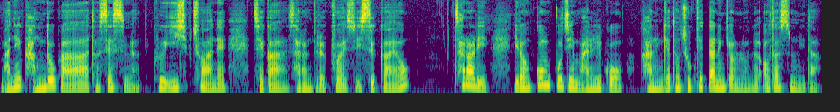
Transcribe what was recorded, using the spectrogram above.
만일 강도가 더 셌으면 그 20초 안에 제가 사람들을 구할 수 있을까요? 차라리 이런 꿈 꾸지 말고 가는 게 더 좋겠다는 결론을 얻었습니다.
